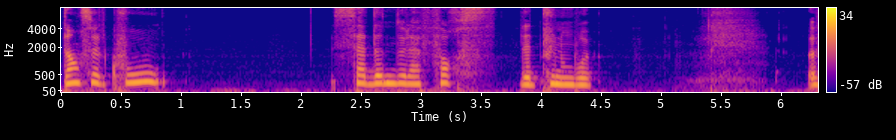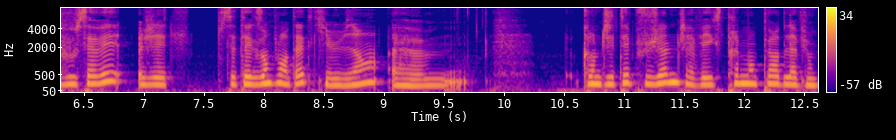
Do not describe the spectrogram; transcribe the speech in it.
d'un seul coup, ça donne de la force d'être plus nombreux. Vous savez, j'ai cet exemple en tête qui me vient. Euh, quand j'étais plus jeune, j'avais extrêmement peur de l'avion.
